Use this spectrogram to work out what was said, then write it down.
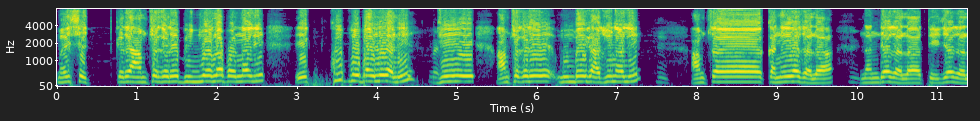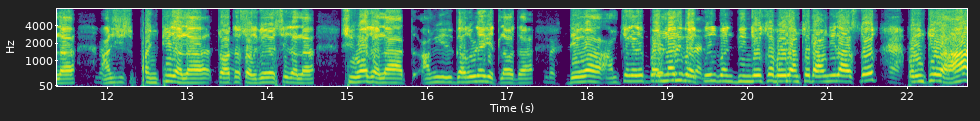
महेश शेतकडे आमच्याकडे बिंजोरला पडणारी एक खूप बैल झाली जी आमच्याकडे मुंबई गाजून आली. आमचा कन्हैया झाला नंद्या झाला तेजा झाला आणि फंटी झाला तो आता स्वर्गवासी झाला शिवा झाला आम्ही गरुड्या घेतला होता. देवा आमच्याकडे पडणारी भरपूर बिंजोरचा बैल आमच्या दावणीला असतोच. परंतु हा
